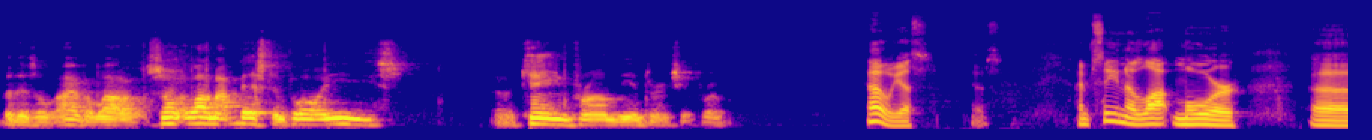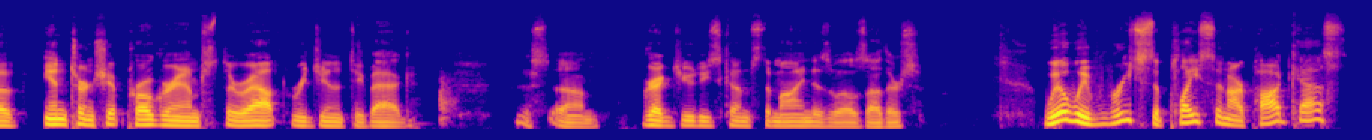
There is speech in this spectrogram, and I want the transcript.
But there's a I have a lot of some, a lot of my best employees uh, came from the internship program. Oh yes, yes. I'm seeing a lot more uh, internship programs throughout Regenerative Ag. This, um, Greg Judy's comes to mind as well as others. Will, we've reached the place in our podcast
